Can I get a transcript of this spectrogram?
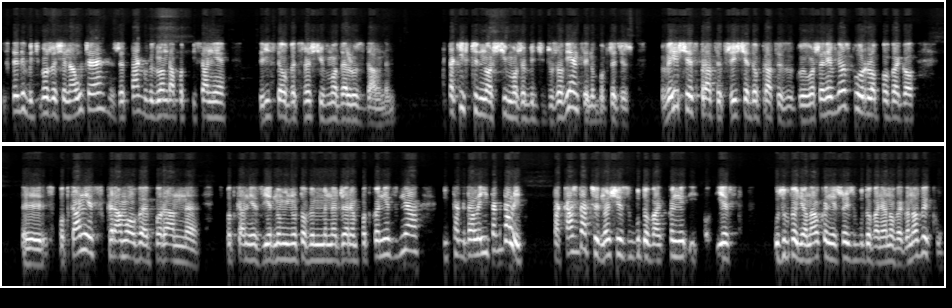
I wtedy być może się nauczę, że tak wygląda podpisanie listy obecności w modelu zdalnym. Takich czynności może być dużo więcej, no bo przecież wyjście z pracy, przyjście do pracy, zgłoszenie wniosku urlopowego, y, spotkanie skramowe, poranne, spotkanie z jednominutowym menedżerem pod koniec dnia i tak dalej, i tak dalej. Ta każda czynność jest zbudowana, jest uzupełniona o konieczność zbudowania nowego nawyku,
